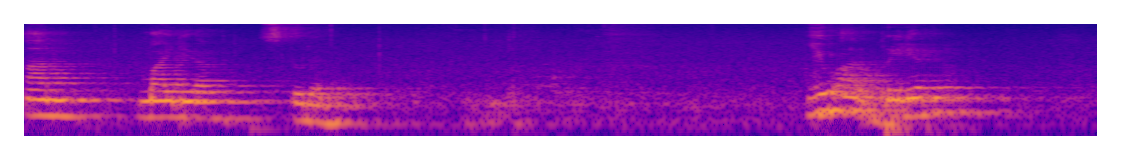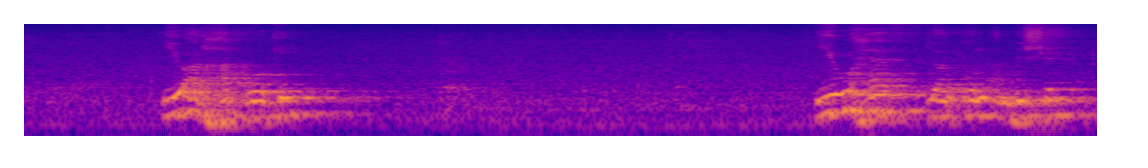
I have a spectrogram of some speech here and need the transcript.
and my dear student. You are brilliant. You are hardworking. You have your own ambition.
